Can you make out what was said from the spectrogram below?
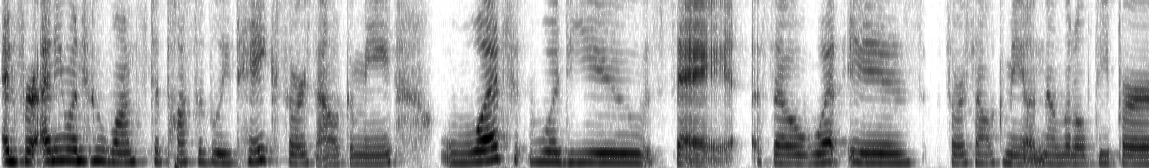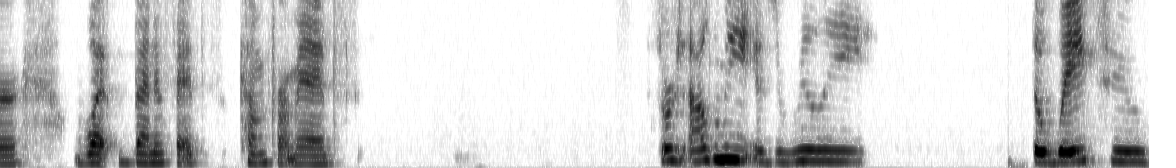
And for anyone who wants to possibly take Source Alchemy, what would you say? So, what is Source Alchemy and a little deeper? What benefits come from it? Source Alchemy is really the way to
